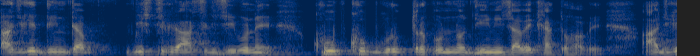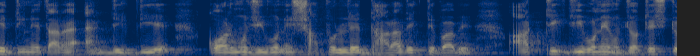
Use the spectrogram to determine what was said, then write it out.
আজকের দিনটা বৃশ্চিক রাশির জীবনে খুব খুব গুরুত্বপূর্ণ দিন হিসাবে খ্যাত হবে। আজকের দিনে তারা একদিক দিয়ে কর্মজীবনে সাফল্যের ধারা দেখতে পাবে। আর্থিক জীবনেও যথেষ্ট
